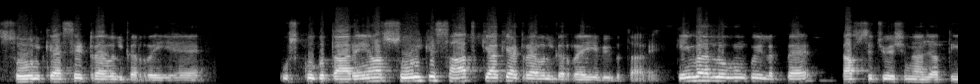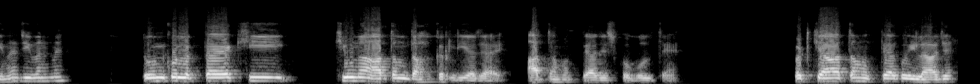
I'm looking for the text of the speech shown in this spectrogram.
सोल कैसे ट्रेवल कर रही है, उसको बता रहे हैं और सोल के साथ क्या क्या ट्रेवल कर रहा है, ये भी बता रहे हैं। कई बार लोगों को ये लगता है टफ सिचुएशन आ जाती है ना जीवन में तो उनको लगता है कि क्यों ना आत्मदाह कर लिया जाए, आत्महत्या जिसको बोलते हैं। बट क्या आत्महत्या को इलाज है?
